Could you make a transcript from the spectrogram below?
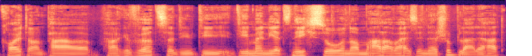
Kräuter und ein paar, paar Gewürze, die, die, die man jetzt nicht so normalerweise in der Schublade hat.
